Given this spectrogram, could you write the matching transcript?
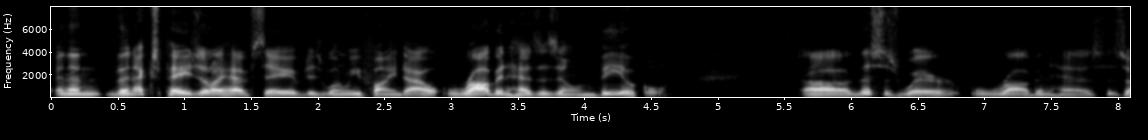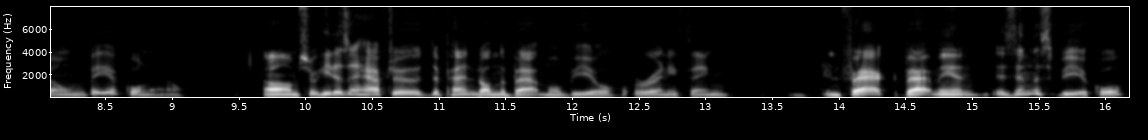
And then the next page that I have saved is when we find out Robin has his own vehicle. Uh, this is where Robin has his own vehicle now. Um, so he doesn't have to depend on the Batmobile or anything. In fact, Batman is in this vehicle,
